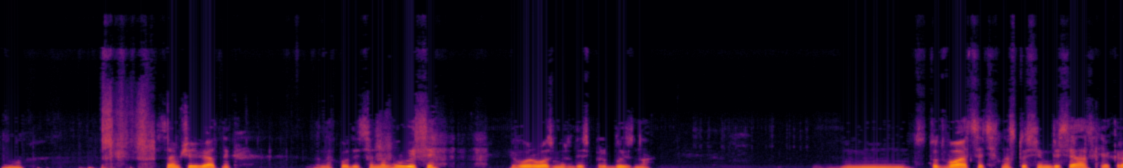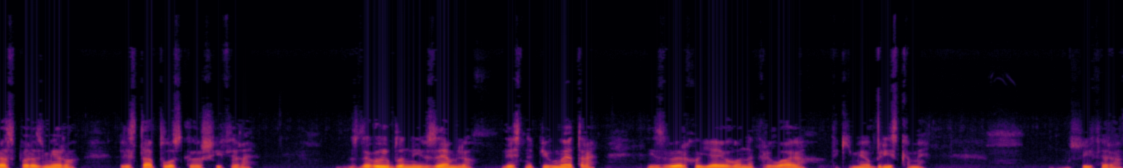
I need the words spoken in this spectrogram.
Ну, сам черв'ятник знаходиться на вулиці. Його розмір десь приблизно 120 на 170, якраз по розміру листа плоского шифера. Заглиблений в землю десь на пів метра, і зверху я його накриваю такими обрізками шифера.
